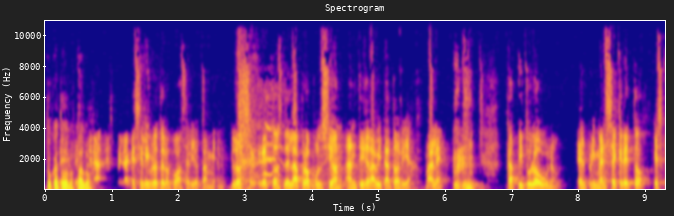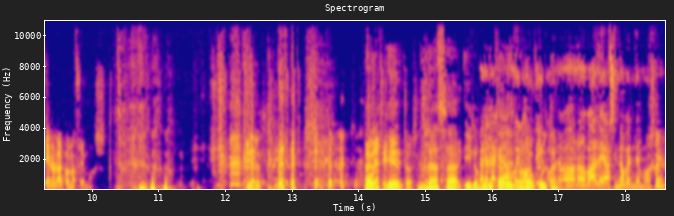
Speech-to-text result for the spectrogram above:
toca todos los palos. Espera, espera que ese libro te lo puedo hacer yo también. Los secretos de la propulsión antigravitatoria, ¿vale? Capítulo 1. El primer secreto es que no la conocemos. Porque. NASA y los Pero militares nos cortico. ocultan. No, no, vale, así no vendemos, ¿eh?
